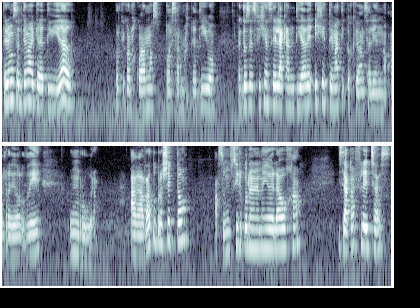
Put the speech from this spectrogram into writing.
Tenemos el tema de creatividad, porque con los cuadernos puede ser más creativo. Entonces fíjense la cantidad de ejes temáticos que van saliendo alrededor de un rubro. Agarra tu proyecto, hace un círculo en el medio de la hoja y saca flechas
